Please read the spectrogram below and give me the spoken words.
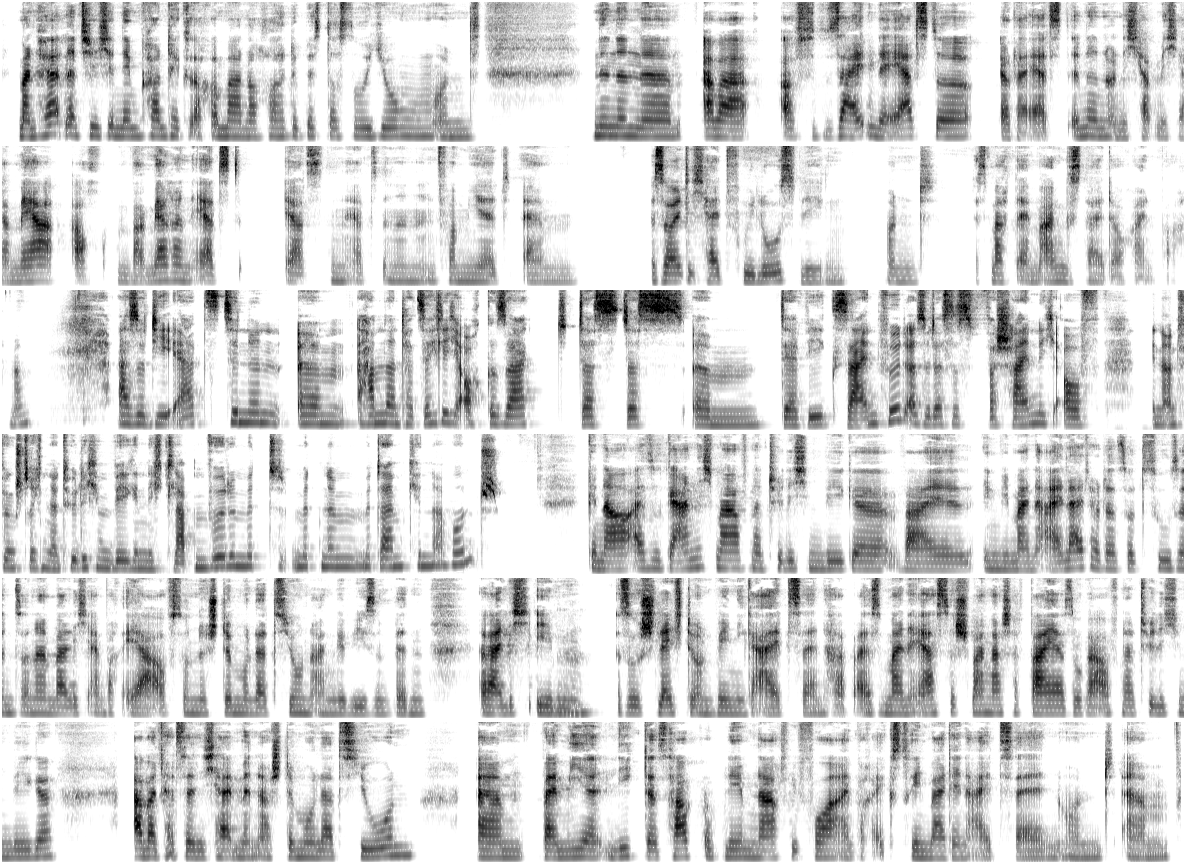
man hört natürlich in dem Kontext auch immer noch, oh, du bist doch so jung und ne, ne, ne. Aber auf Seiten der Ärzte oder Ärztinnen, und ich habe mich ja mehr auch bei mehreren Ärzt, Ärzten, Ärztinnen informiert, ähm, sollte ich halt früh loslegen. Und es macht einem Angst halt auch einfach. Ne? Also die Ärztinnen ähm, haben dann tatsächlich auch gesagt, dass das ähm, der Weg sein wird, also dass es wahrscheinlich auf in Anführungsstrichen natürlichem Wege nicht klappen würde mit mit einem mit deinem Kinderwunsch. Genau, also gar nicht mal auf natürlichem Wege, weil irgendwie meine Eileiter oder so zu sind, sondern weil ich einfach eher auf so eine Stimulation angewiesen bin, weil ich eben mhm. so schlechte und wenige Eizellen habe. Also meine erste Schwangerschaft war ja sogar auf natürlichem Wege aber tatsächlich halt mit einer Stimulation. Ähm, bei mir liegt das Hauptproblem nach wie vor einfach extrem bei den Eizellen und ähm,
